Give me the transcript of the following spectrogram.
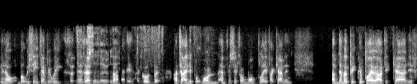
You know, but we see it every week. There's, absolutely. not many that good, but I try to put one emphasis on one play if I can. And I've never picked a player out at Cardiff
